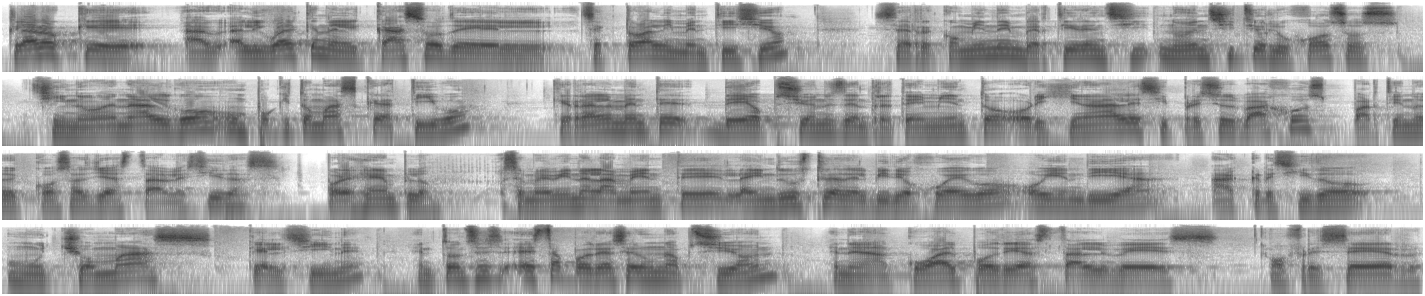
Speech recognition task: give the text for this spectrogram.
Claro que, al igual que en el caso del sector alimenticio, se recomienda invertir no en sitios lujosos, sino en algo un poquito más creativo que realmente dé opciones de entretenimiento originales y precios bajos partiendo de cosas ya establecidas. Por ejemplo, se me viene a la mente la industria del videojuego hoy en día ha crecido mucho más que el cine. Entonces esta podría ser una opción en la cual podrías tal vez ofrecer,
